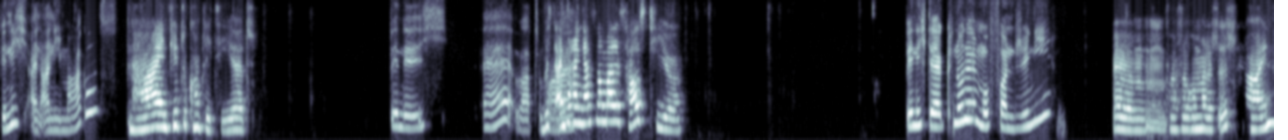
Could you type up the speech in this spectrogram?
Bin ich ein Animagus? Nein, viel zu kompliziert. Bin ich. Hä? Warte Du bist mal. einfach ein ganz normales Haustier. Bin ich der Knuddelmuff von Ginny? Ähm, was auch immer das ist. Nein.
